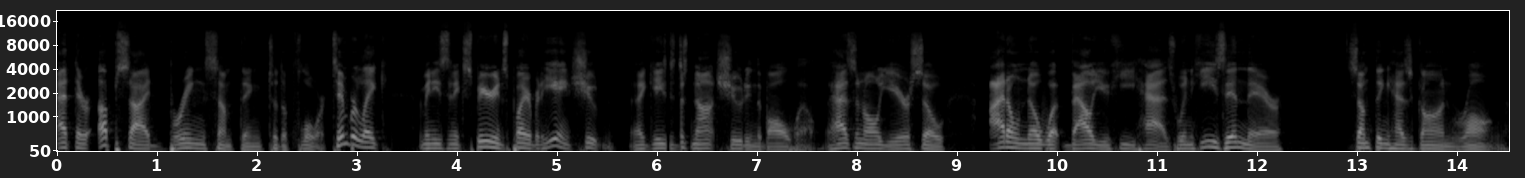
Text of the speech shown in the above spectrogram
at their upside, bring something to the floor. Timberlake, I mean, he's an experienced player, but he ain't shooting. Like he's just not shooting the ball well. It hasn't all year. So I don't know what value he has. When he's in there, something has gone wrong.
